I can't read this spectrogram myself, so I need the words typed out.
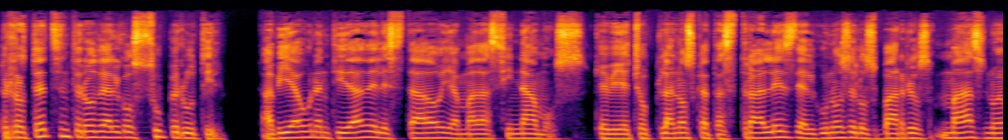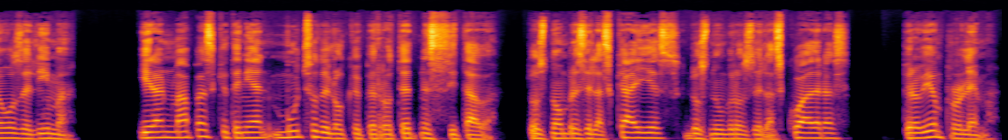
Perrotet se enteró de algo súper útil. Había una entidad del Estado llamada Sinamos, que había hecho planos catastrales de algunos de los barrios más nuevos de Lima. Y eran mapas que tenían mucho de lo que Perrotet necesitaba. Los nombres de las calles, los números de las cuadras. Pero había un problema.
